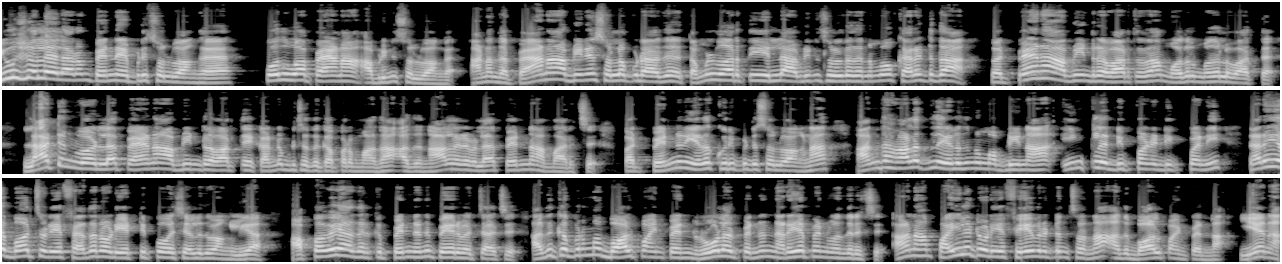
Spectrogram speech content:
யூஸ்வலா எல்லாரும் பெண்ணை எப்படி சொல்லுவாங்க? பொதுவா பேனா அப்படின்னு சொல்லுவாங்க. ஆனா அந்த பேனா அப்படின்னே சொல்லக்கூடாது. தமிழ் வார்த்தையே இல்லை அப்படின்னு சொல்றது என்னமோ கரெக்ட் தான். பட் பேனா அப்படின்ற வார்த்தை தான் முதல் முதல் வார்த்தை. லாட்டின் வேர்ட்ல பேனா அப்படின்ற வார்த்தையை கண்டுபிடிச்சதுக்கு அப்புறமா தான் அது நாளடைவில் பெண்ணா மாறுச்சு. பட் பெண்ணுன்னு எதை குறிப்பிட்டு சொல்லுவாங்கன்னா அந்த காலத்துல எழுதணும் அப்படின்னா இங்க்ல டிப் பண்ணி டிக் பண்ணி நிறைய பேர்ட்ஸோடைய ஃபெதரோடைய டிப்பை வச்சு எழுதுவாங்க இல்லையா? அப்பவே அதற்கு பெண்ணுன்னு பேர் வச்சாச்சு. அதுக்கப்புறமா பால் பாயிண்ட் பென் ரோலர் பெண் நிறைய பெண் வந்துருச்சு. ஆனா பைலட்டோடைய ஃபேவரட்னு சொன்னா அது பால் பாயிண்ட் பென் தான். ஏன்னா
